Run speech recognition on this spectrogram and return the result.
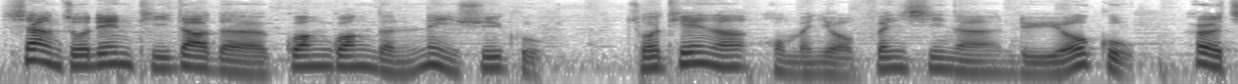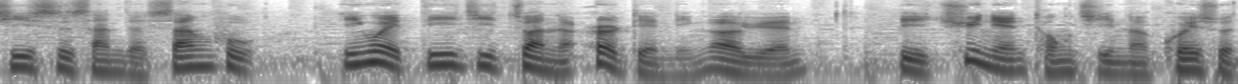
像昨天提到的观光的内需股，昨天呢，我们有分析呢，旅游股二七四三的三户，因为第一季赚了二点零二元，比去年同期呢亏损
